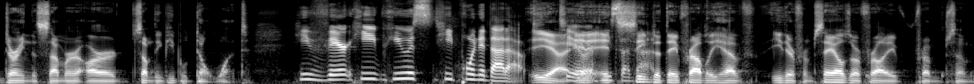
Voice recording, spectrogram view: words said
during the summer are something people don't want. He very he he was he pointed that out. Yeah, too, and it said seems that. they probably have either from sales or probably from some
